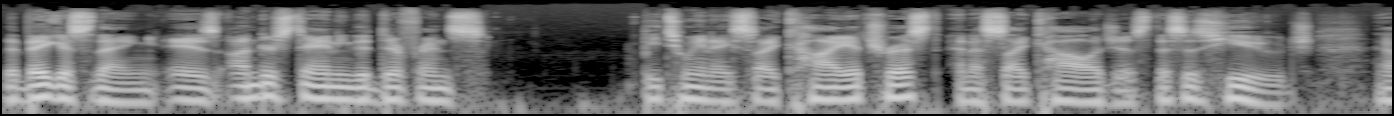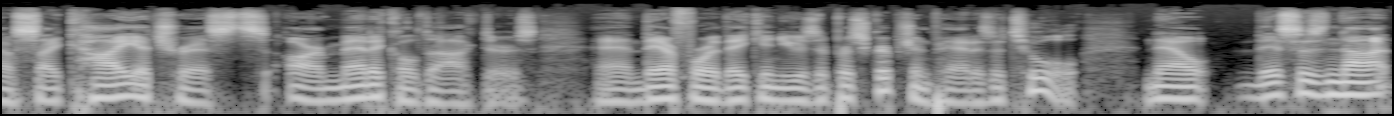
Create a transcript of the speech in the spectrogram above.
the biggest thing is understanding the difference between a psychiatrist and a psychologist. This is huge. Now, psychiatrists are medical doctors, and therefore they can use a prescription pad as a tool. Now, this is not,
